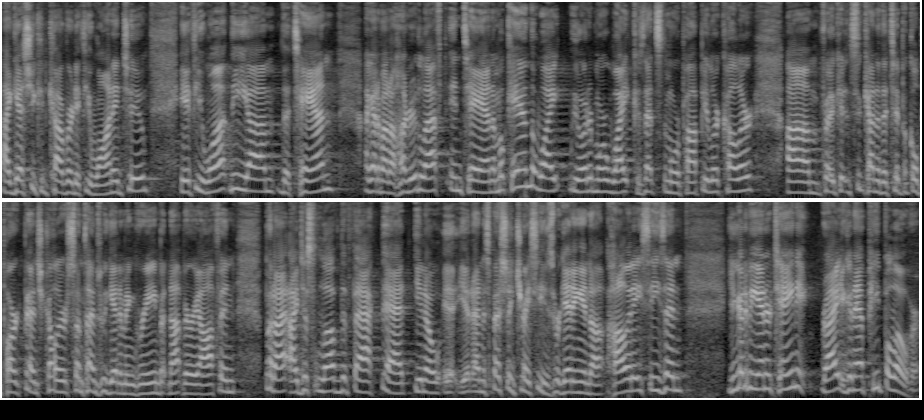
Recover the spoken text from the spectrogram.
I guess you could cover it if you wanted to. If you want the um, the tan. I got about 100 left in tan. I'm okay on the white. We ordered more white because that's the more popular color. Um, it's kind of the typical park bench color. Sometimes we get them in green, but not very often. But I, I just love the fact that, you know, it, it- and especially Tracy, as we're getting into holiday season, you're going to be entertaining, right? You're going to have people over.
